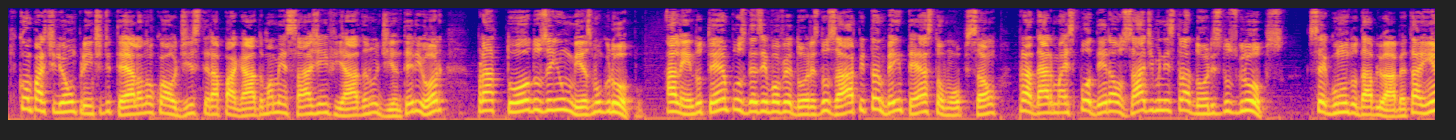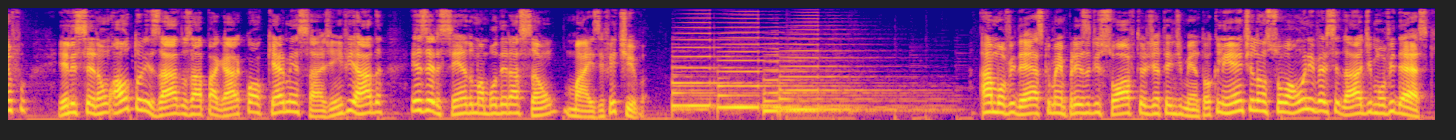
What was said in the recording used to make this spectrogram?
que compartilhou um print de tela no qual diz ter apagado uma mensagem enviada no dia anterior para todos em um mesmo grupo. Além do tempo, os desenvolvedores do Zap também testam uma opção para dar mais poder aos administradores dos grupos. Segundo o WA Beta Info, eles serão autorizados a apagar qualquer mensagem enviada, exercendo uma moderação mais efetiva. A Movidesk, uma empresa de software de atendimento ao cliente, lançou a Universidade Movidesk,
